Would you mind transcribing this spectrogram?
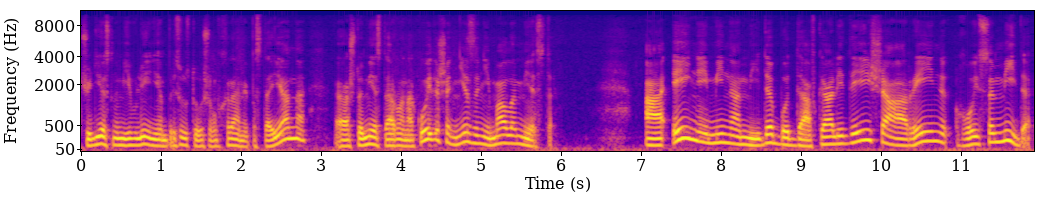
чудесным явлением, присутствовавшим в храме постоянно, э, что место Арона Койдыша не занимало места – А эйне мина мида бодавка алидейша арейн гойса мида.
